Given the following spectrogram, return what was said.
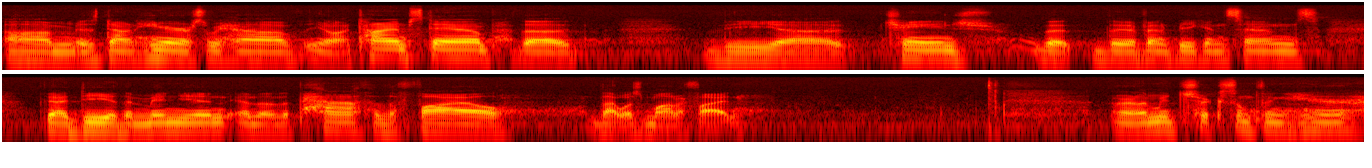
um, is down here. So we have you know, a timestamp, the, the uh, change that the event beacon sends, the ID of the minion, and then the path of the file that was modified. All right, let me check something here.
